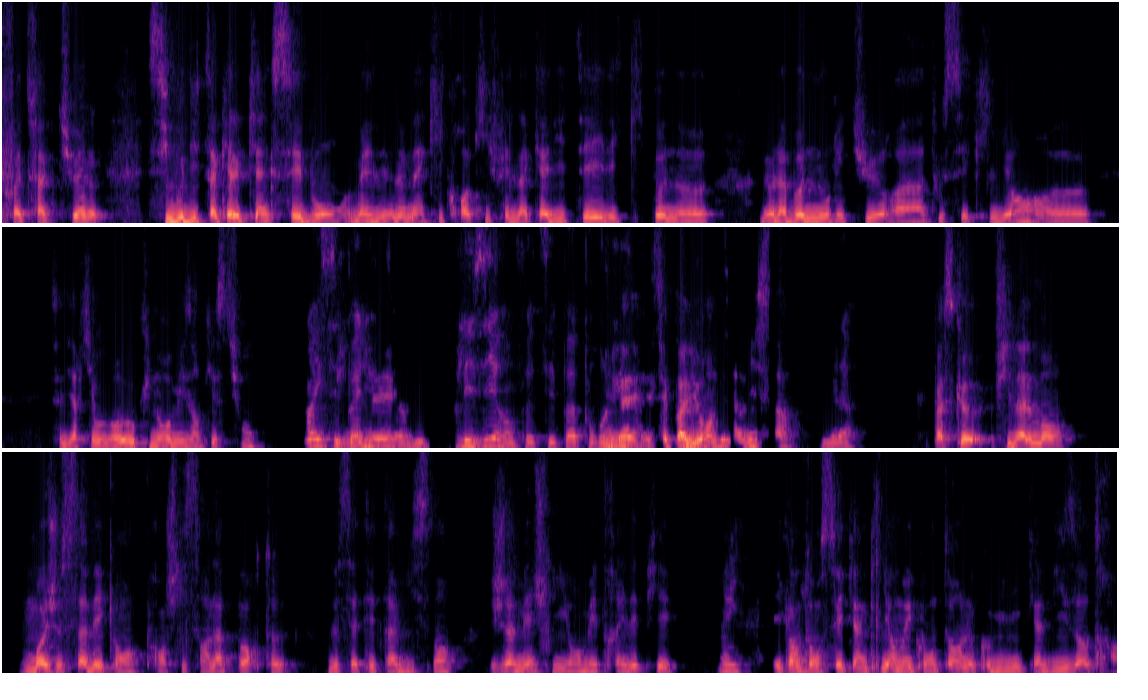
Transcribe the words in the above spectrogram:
faut être factuel. Si vous dites à quelqu'un que c'est bon, mais le mec, il croit qu'il fait de la qualité et qu'il donne euh, de la bonne nourriture à tous ses clients, euh, c'est-à-dire qu'il n'y a aucune remise en question. Oui, c'est pas lui faire plaisir, en fait, c'est pas pour lui. C'est pas lui rendre service. ça. Parce que finalement, moi, je savais qu'en franchissant la porte de cet établissement, jamais je n'y remettrais les pieds. Et quand on sait qu'un client mécontent le communique à 10 autres,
